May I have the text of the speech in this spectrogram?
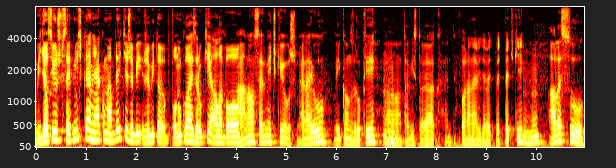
Videl si už v sedmičkách v nejakom update, že by, že by to ponúklo aj z ruky, alebo... Áno, sedmičky už merajú výkon z ruky, uh-huh. o, takisto jak Forerunner 955, uh-huh. ale sú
